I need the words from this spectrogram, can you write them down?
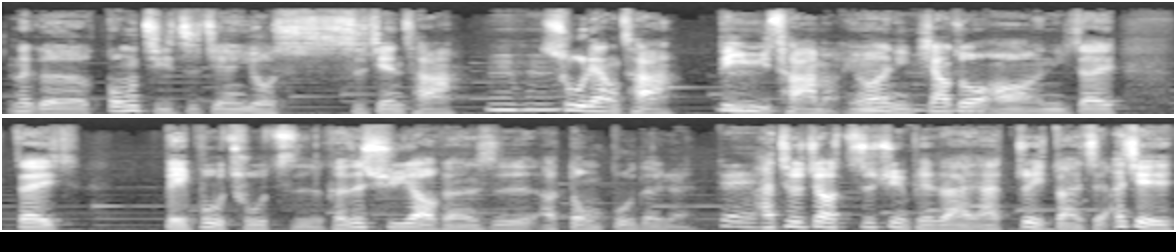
那个供给之间有时间差、数量差、地域差嘛。因为你像说哦，你在在。北部储值，可是需要可能是呃东部的人，对，他就叫资讯平台，他最短时间，而且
